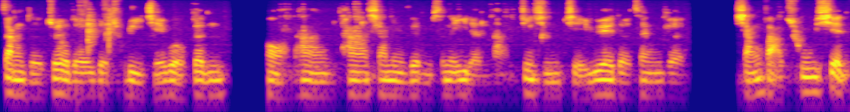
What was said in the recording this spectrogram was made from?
这样的最后的一个处理结果，跟哦他他下面这个女生的艺人啊进行解约的这样一个想法出现。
